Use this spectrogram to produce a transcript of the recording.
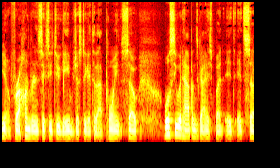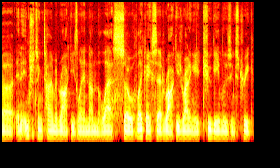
you know for 162 games just to get to that point. So we'll see what happens, guys. But it, it's uh, an interesting time in Rockies land nonetheless. So, like I said, Rockies riding a two game losing streak,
